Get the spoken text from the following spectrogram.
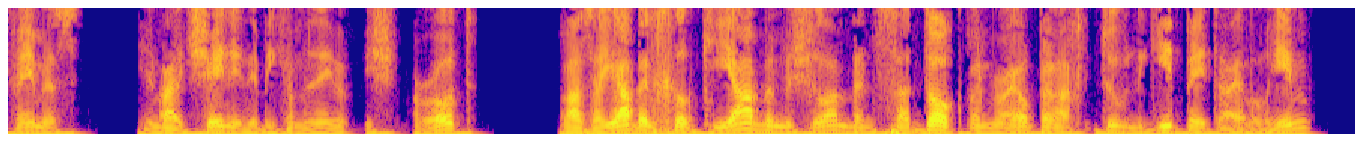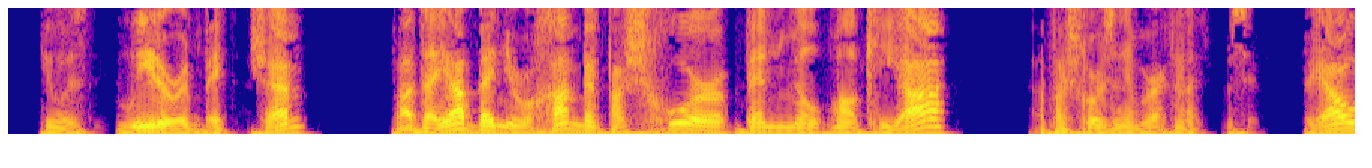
famous in Beit Sheni, they become the name of Mishmarot. Vazaya ben Chilkiah ben Meshulam ben Sadok ben Merayot ben Achituv Negid Beit Elohim. He was the leader in Beit Hashem. Vadaya ben Yerucham ben Pashchur ben Malkiah. Uh, Pashchur is the name recognized from Sefer Yahweh.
